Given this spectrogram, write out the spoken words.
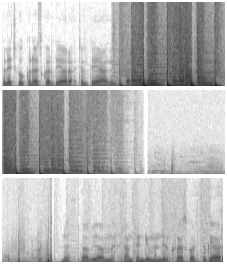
कॉलेज को क्रॉस कर दिया और चलते हैं आगे की तरफ़। दोस्तों अभी हम रामचंडी मंदिर क्रॉस कर चुके हैं और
